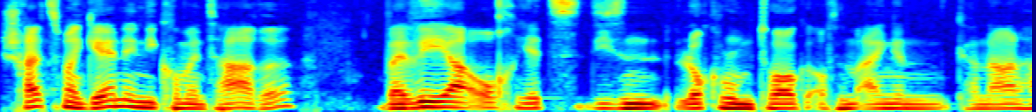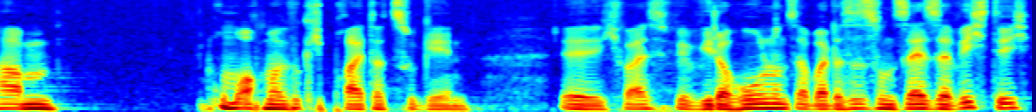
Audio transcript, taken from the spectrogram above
schreibt es mal gerne in die Kommentare, weil wir ja auch jetzt diesen Locker Room Talk auf einem eigenen Kanal haben, um auch mal wirklich breiter zu gehen. Äh, ich weiß, wir wiederholen uns, aber das ist uns sehr, sehr wichtig,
